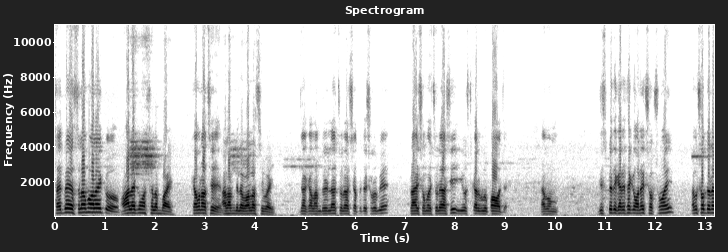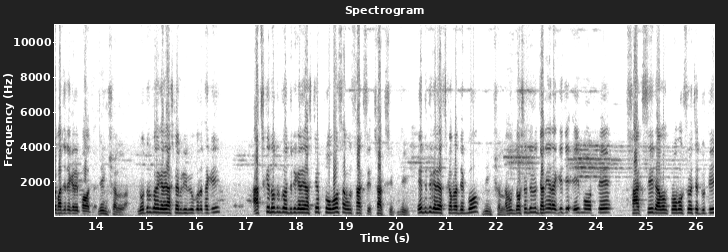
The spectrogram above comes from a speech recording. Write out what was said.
সাইদ ভাই আসসালামু আলাইকুম। ওয়ালাইকুম আসসালাম ভাই। কেমন আছেন? আলহামদুলিল্লাহ ভালো আছি ভাই। যাক আলহামদুলিল্লাহ চলে আসি আপনাদের শোরুমে প্রায় সময় চলে আসি ইউজড কারগুলো পাওয়া যায়। এবং ডিসপ্লেতে গাড়ি থাকে অনেক সব সময় এবং সব ধরনের বাজেটের গাড়ি পাওয়া যায়। ইনশাল্লাহ। নতুন করে গাড়ি আসলে আমি রিভিউ করে থাকি। আজকে নতুন করে দুটি গাড়ি আসছে প্রোবস এবং সাকসিড সাকসিদ জি। এই দুটি গাড়ি আজকে আমরা দেখব। ইনশাল্লাহ। এবং দর্শকদের জানিয়ে রাখি যে এই মুহূর্তে সাকসিড এবং প্রোবক্স রয়েছে দুটি।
